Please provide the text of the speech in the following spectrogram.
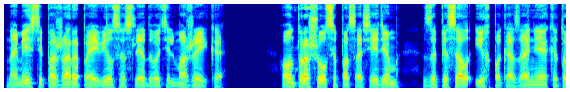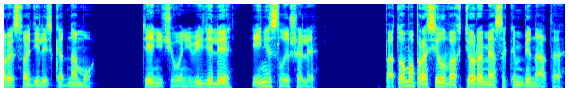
на месте пожара появился следователь Мажейко. Он прошелся по соседям, записал их показания, которые сводились к одному. Те ничего не видели и не слышали. Потом опросил вахтера мясокомбината.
